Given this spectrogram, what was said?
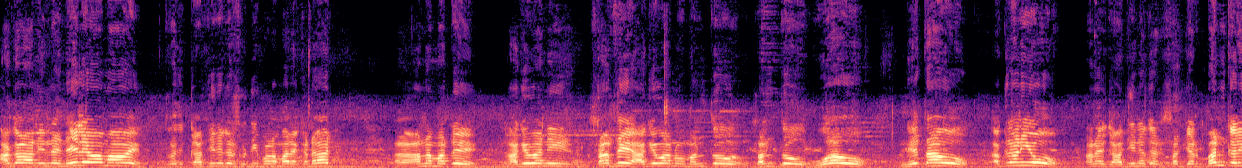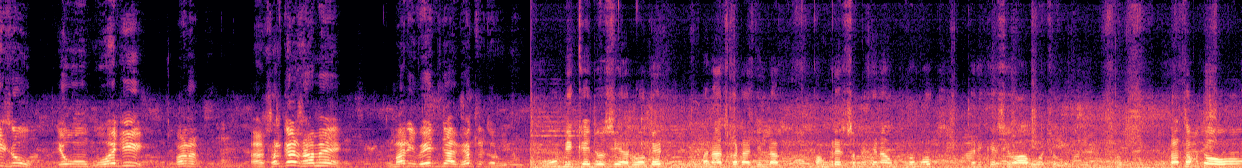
આગળ આ નિર્ણય નહીં લેવામાં આવે, તો ગાંધીનગર સુધી પણ અમારે કદાચ આના માટે આગેવાની સાથે આગેવાનો, મંતો, સંતો, ભુવાઓ નેતાઓ, અગ્રણીઓ અને ગાંધીનગર સજ્જન બંધ કરીશું એવું હું ભુવાજી, પણ સરકાર સામે મારી વેદના વ્યક્ત કરું હું બીકે જોશી એડવોકેટ બનાસકાંઠા જિલ્લા કોંગ્રેસ સમિતિના ઉપપ્રમુખ તરીકે સેવા આપું છું. પ્રથમ તો હું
